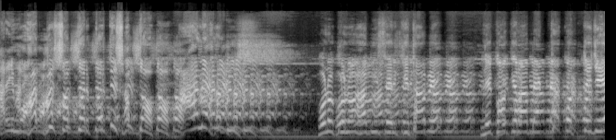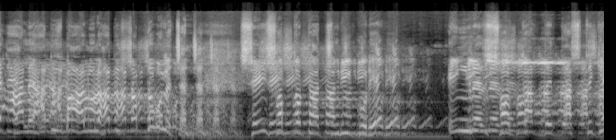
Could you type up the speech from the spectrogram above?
আর এই মুহাদ্দিস শব্দের প্রতিশব্দ আহলে হাদিস। কোন কোন হাদিসের কিতাবে লেখকেরা ব্যাখ্যা করতে যে আহলে হাদিস বা আলুল হাদিস শব্দ বলেছেন। সেই শব্দটা চুরি করে ইংরেজ সরকারদের কাছ থেকে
